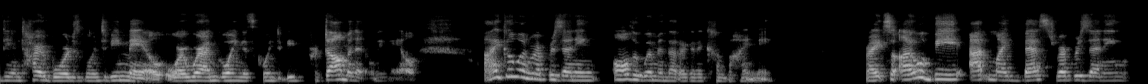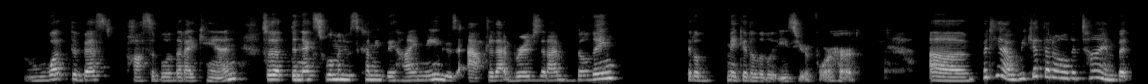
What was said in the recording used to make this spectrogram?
the entire board is going to be male or where I'm going is going to be predominantly male, I go in representing all the women that are going to come behind me. Right. So I will be at my best representing what the best possible that I can so that the next woman who's coming behind me, who's after that bridge that I'm building, it'll make it a little easier for her. Uh, but yeah, we get that all the time. But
